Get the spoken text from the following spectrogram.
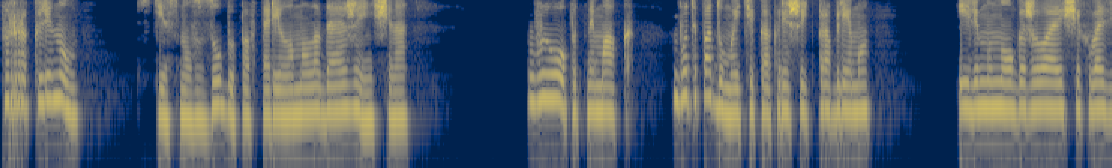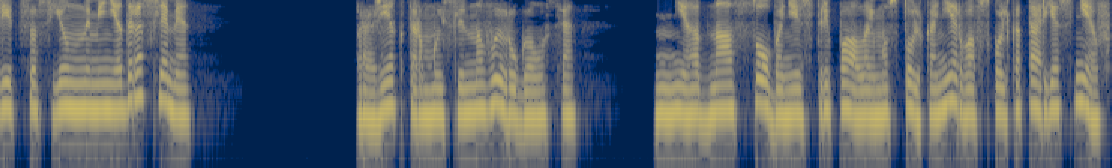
«Прокляну!» Стиснув зубы, повторила молодая женщина. «Вы опытный маг. Вот и подумайте, как решить проблему. Или много желающих возиться с юными недорослями?» Проректор мысленно выругался. Ни одна особа не истрепала ему столько нервов, сколько Тарья Снев,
